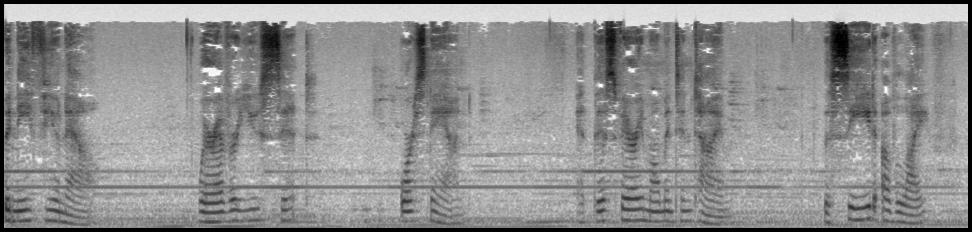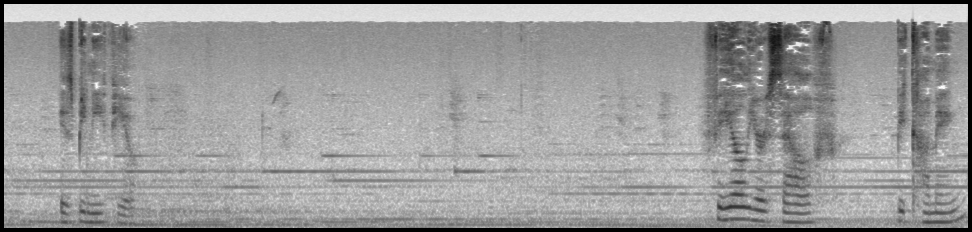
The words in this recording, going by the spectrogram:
beneath you now, wherever you sit or stand at this very moment in time, the seed of life is beneath you. Feel yourself becoming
